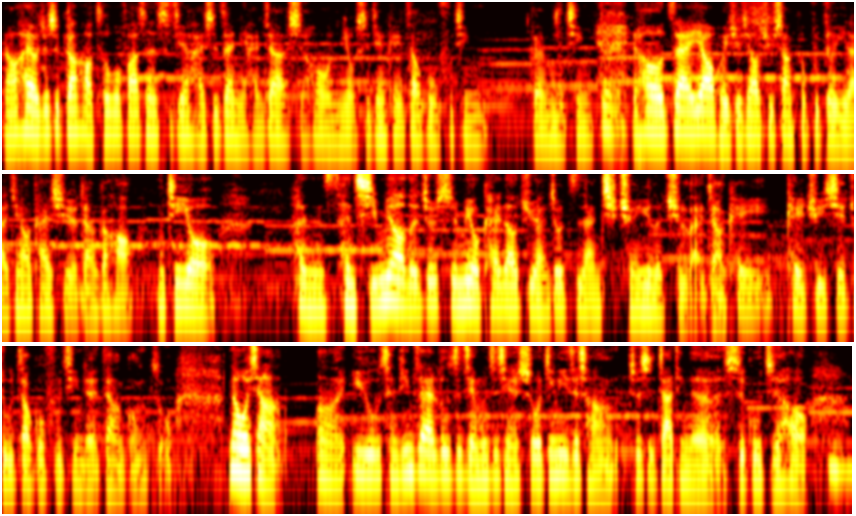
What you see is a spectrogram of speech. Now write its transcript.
然后还有就是刚好车祸发生的时间还是在你寒假的时候，你有时间可以照顾父亲跟母亲，对，然后在要回学校去上课，不得已来，今天要开学，这样刚好母亲又。很很奇妙的，就是没有开刀，居然就自然痊愈了起来，这样可以可以去协助照顾父亲的这样的工作。那我想，嗯、呃，以如曾经在录制节目之前说，经历这场就是家庭的事故之后，嗯，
